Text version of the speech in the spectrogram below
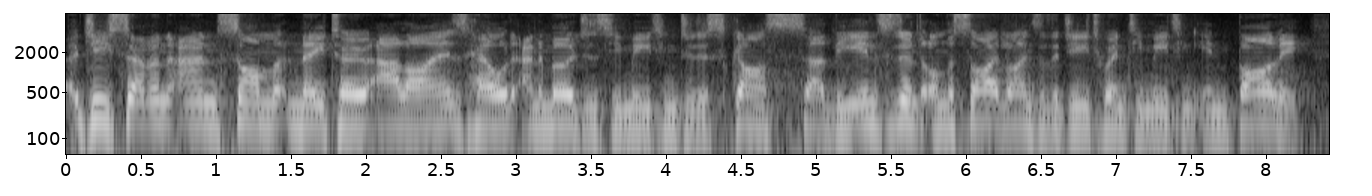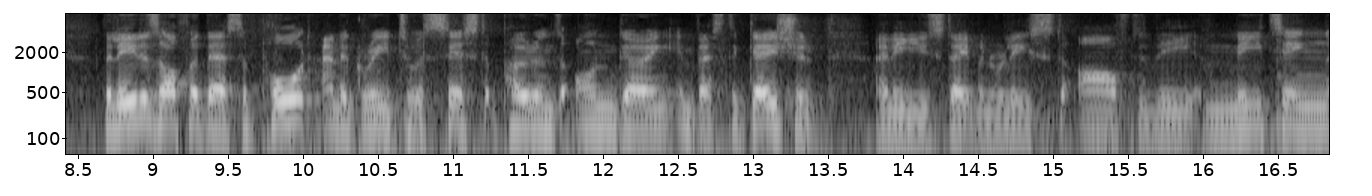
G7 and some NATO allies held an emergency meeting to discuss uh, the incident on the sidelines of the G20 meeting in Bali. The leaders offered their support and agreed to assist Poland's ongoing investigation. An EU statement released after the meeting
